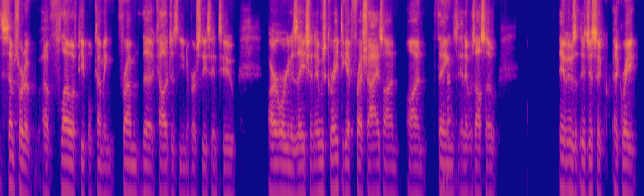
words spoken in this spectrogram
some sort of, of flow of people coming from the colleges and universities into our organization. It was great to get fresh eyes on on things, and it was also it was, it was just a, a great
